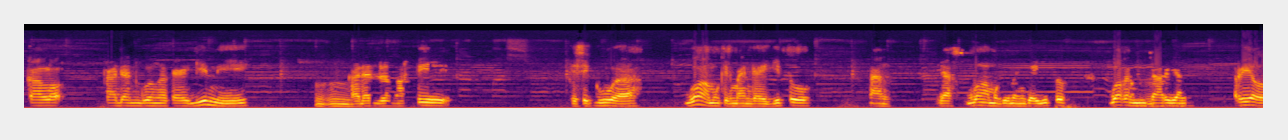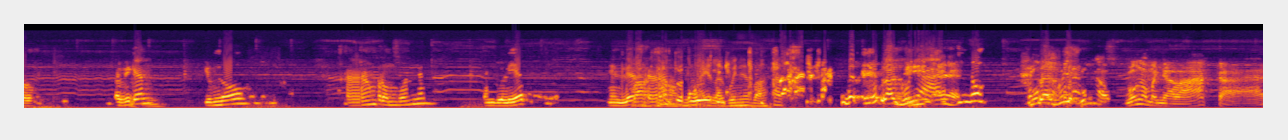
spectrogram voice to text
kalau keadaan gua nggak kayak gini, Mm-mm. keadaan dalam arti fisik gua, gua nggak mungkin main kayak gitu. Nah, yes, gua nggak mungkin main kayak gitu. Gua akan mencari yang real. Tapi kan, you know, sekarang perempuan kan yang dilihat, yang dilihat sekarang Lagunya, lagunya bangsat. lagunya anjing dong. Gue Lagunya gak, gua gak menyalahkan.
